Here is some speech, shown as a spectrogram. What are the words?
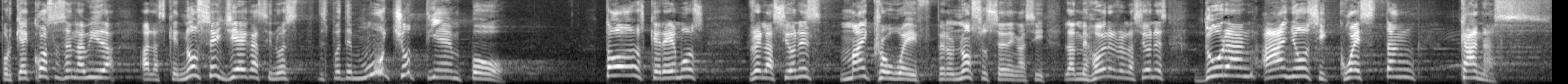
Porque hay cosas en la vida a las que no se llega sino es después de mucho tiempo. Todos queremos relaciones microwave, pero no suceden así. Las mejores relaciones duran años y cuestan canas.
